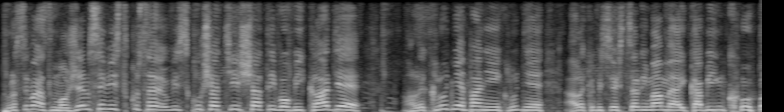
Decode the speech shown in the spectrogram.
prosím vás, môžem si vyskúša, vyskúšať tie šaty vo výklade? Ale kľudne, pani, kľudne, ale keby ste chceli, máme aj kabinku.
